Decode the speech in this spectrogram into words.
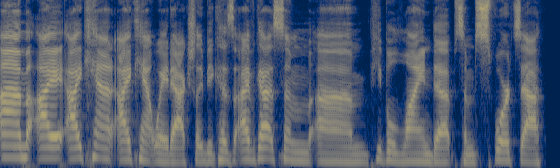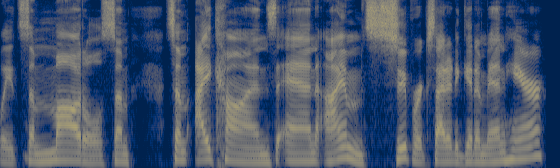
Um, I I can't I can't wait actually because I've got some um people lined up, some sports athletes, some models, some some icons, and I'm super excited to get them in here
